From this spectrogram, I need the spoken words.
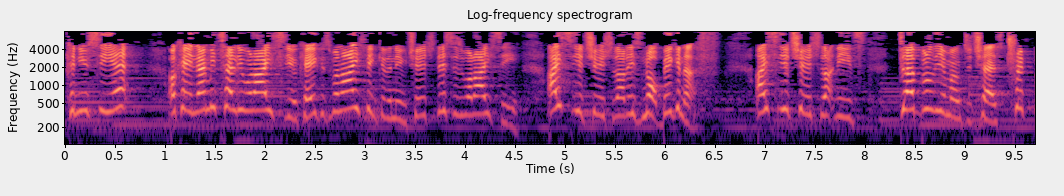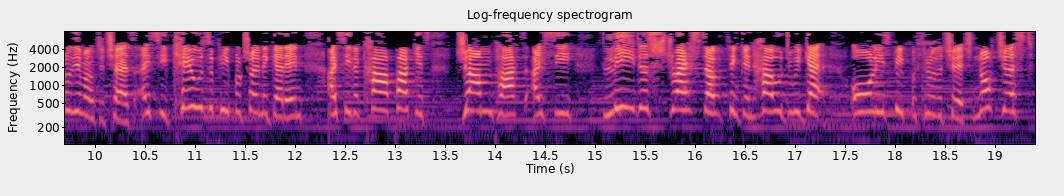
Can you see it? Okay, let me tell you what I see, okay? Because when I think of the new church, this is what I see. I see a church that is not big enough. I see a church that needs double the amount of chairs, triple the amount of chairs. I see queues of people trying to get in. I see the car park is jam packed. I see leaders stressed out thinking, how do we get all these people through the church? Not just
